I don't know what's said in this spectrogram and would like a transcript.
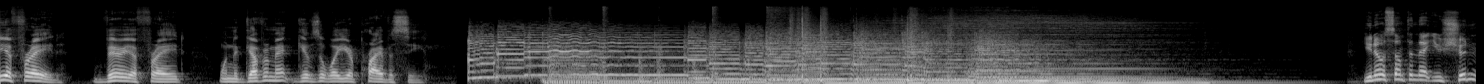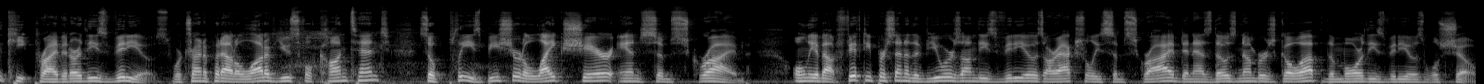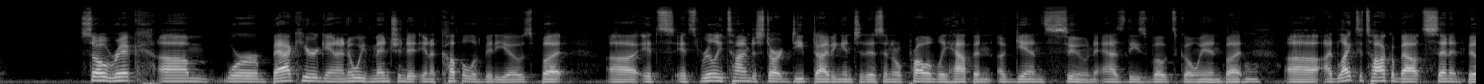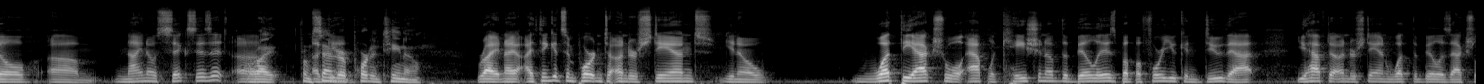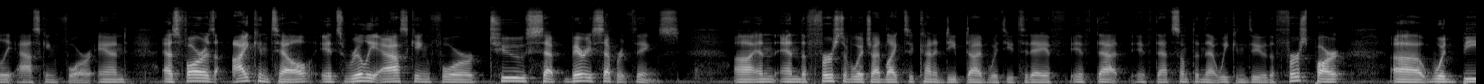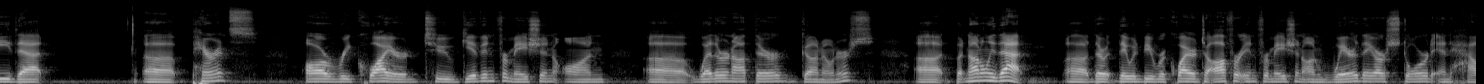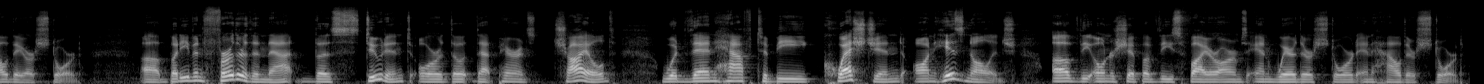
Be afraid, very afraid, when the government gives away your privacy. You know, something that you shouldn't keep private are these videos. We're trying to put out a lot of useful content, so please be sure to like, share, and subscribe. Only about 50% of the viewers on these videos are actually subscribed, and as those numbers go up, the more these videos will show. So, Rick, um, we're back here again. I know we've mentioned it in a couple of videos, but uh, it's it's really time to start deep diving into this, and it'll probably happen again soon as these votes go in. But mm-hmm. uh, I'd like to talk about Senate Bill um, 906. Is it uh, right from again. Senator Portantino? Right, and I, I think it's important to understand, you know, what the actual application of the bill is. But before you can do that, you have to understand what the bill is actually asking for. And as far as I can tell, it's really asking for two sep- very separate things. Uh, and and the first of which I'd like to kind of deep dive with you today, if if that if that's something that we can do. The first part uh, would be that uh, parents are required to give information on uh, whether or not they're gun owners. Uh, but not only that, uh, they would be required to offer information on where they are stored and how they are stored. Uh, but even further than that, the student or the, that parent's child would then have to be questioned on his knowledge of the ownership of these firearms and where they're stored and how they're stored.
